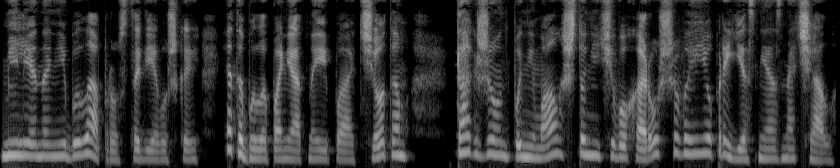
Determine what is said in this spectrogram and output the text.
Милена не была просто девушкой, это было понятно и по отчетам. Также он понимал, что ничего хорошего ее приезд не означал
